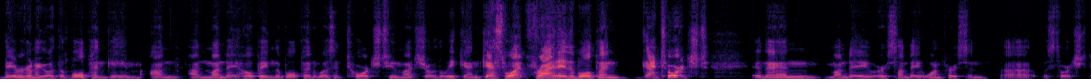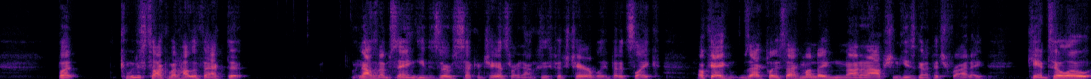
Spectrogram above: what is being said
they were going to go with the bullpen game on on Monday, hoping the bullpen wasn't torched too much over the weekend. Guess what? Friday the bullpen got torched, and then Monday or Sunday one person uh, was torched. But can we just talk about how the fact that not that I'm saying he deserves a second chance right now because he's pitched terribly, but it's like okay, Zach Plesac Monday, not an option. He's going to pitch Friday. Cantillo,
